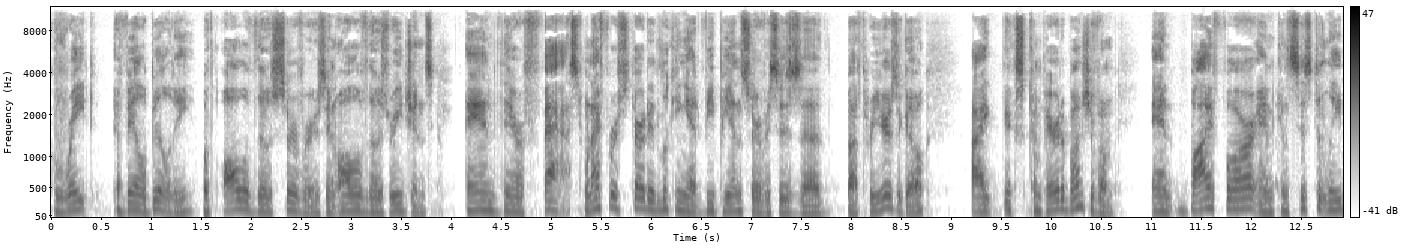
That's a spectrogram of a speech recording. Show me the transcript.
great availability with all of those servers in all of those regions and they're fast. When I first started looking at VPN services uh, about 3 years ago, I ex- compared a bunch of them and by far and consistently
